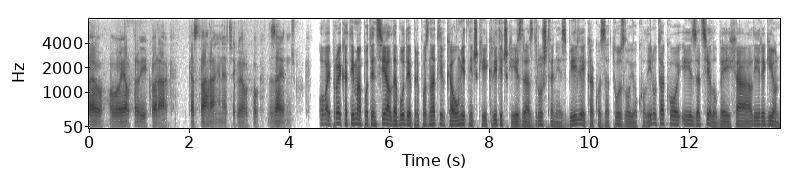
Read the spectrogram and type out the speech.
Pa evo, ovo je prvi korak ka stvaranju nečeg velikog zajedničkog. Ovaj projekat ima potencijal da bude prepoznatljiv kao umjetnički i kritički izraz društvene zbilje kako za Tuzlu i okolinu, tako i za cijelu BiH, ali i region.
